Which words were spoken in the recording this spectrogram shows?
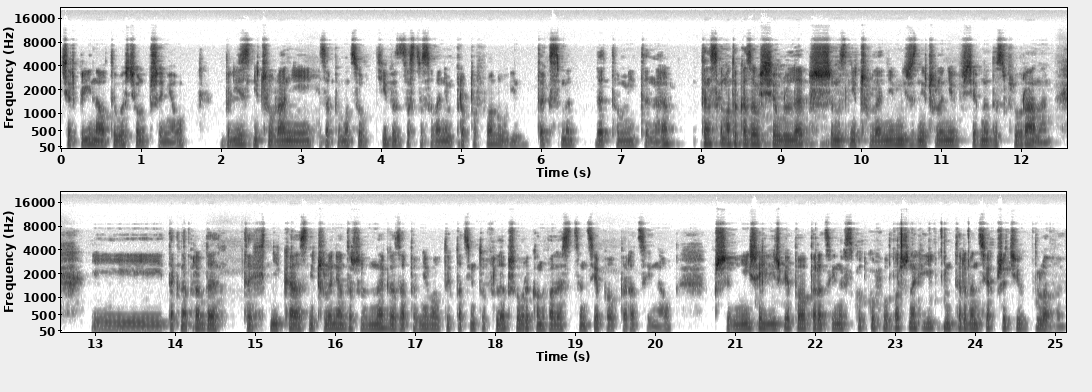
cierpieli na otyłość olbrzymią, byli znieczulani za pomocą TIW z zastosowaniem propofolu i dexmedetomidynę, ten schemat okazał się lepszym znieczuleniem niż znieczulenie wsiewne desfluranem. I tak naprawdę technika znieczulenia dożylnego zapewniała u tych pacjentów lepszą rekonwalescencję pooperacyjną przy mniejszej liczbie pooperacyjnych skutków ubocznych i interwencjach przeciwbólowych.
